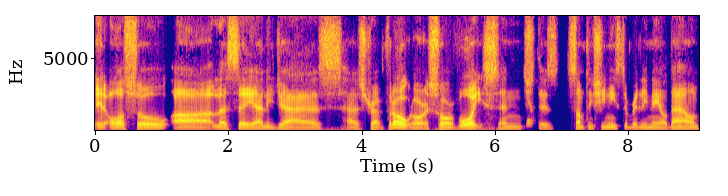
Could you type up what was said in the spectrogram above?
It also, uh, let's say Eli Jas has strep throat or a sore voice, and Yep. there's something she needs to really nail down,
